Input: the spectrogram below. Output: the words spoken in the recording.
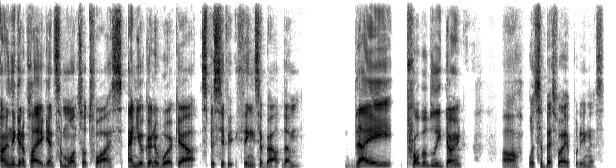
only going to play against them once or twice and you're going to work out specific things about them. They probably don't oh what's the best way of putting this?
